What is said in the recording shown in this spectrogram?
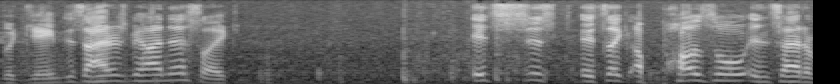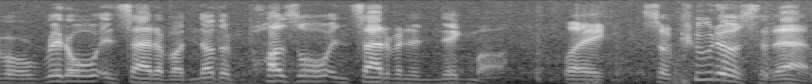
the game designers behind this. Like, it's just it's like a puzzle inside of a riddle inside of another puzzle inside of an enigma. Like so kudos to them.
